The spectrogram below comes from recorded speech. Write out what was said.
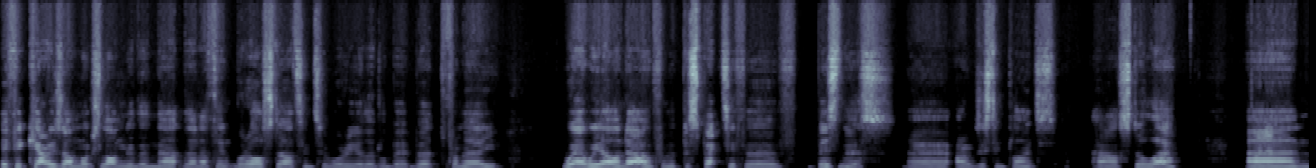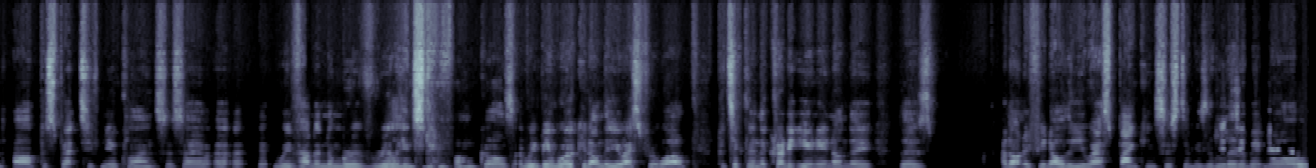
if it carries on much longer than that, then I think we're all starting to worry a little bit. But from a where we are now, from a perspective of business, uh, our existing clients are still there. Brilliant. And our prospective new clients, I say, uh, uh, uh we've had a number of really interesting phone calls. We've been working on the US for a while, particularly in the credit union. On the there's, I don't know if you know, the US banking system is a little bit more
